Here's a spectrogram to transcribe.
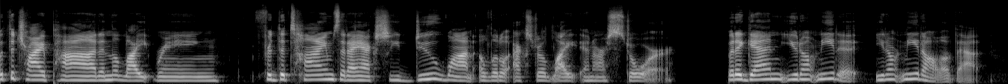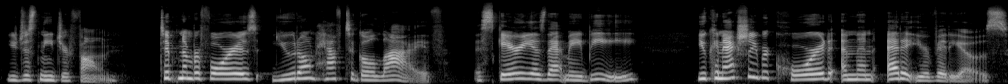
with the tripod and the light ring for the times that I actually do want a little extra light in our store. But again, you don't need it. You don't need all of that. You just need your phone. Tip number four is you don't have to go live. As scary as that may be, you can actually record and then edit your videos.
